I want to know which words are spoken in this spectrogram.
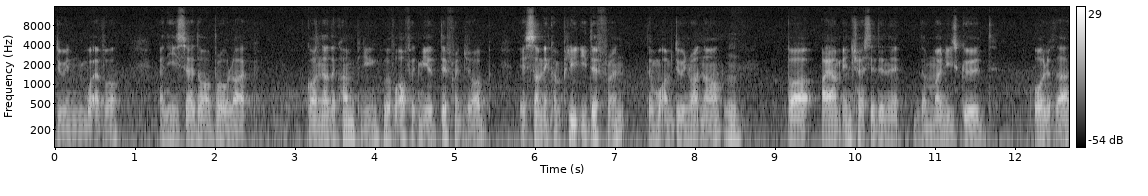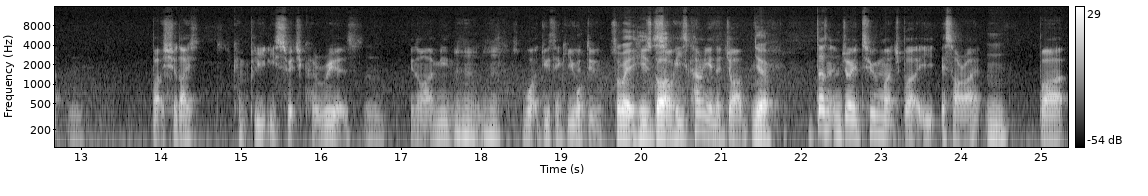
doing whatever, and he said, "Oh, bro, like, I've got another company who have offered me a different job. It's something completely different than what I'm doing right now, Mm. but I am interested in it. The money's good, all of that. Mm. But should I completely switch careers? Mm. You know what I mean? Mm-hmm, So what do you think you would do? So wait, he's got so he's currently in a job. yeah. Doesn't enjoy too much, but he, it's all right Mm. but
